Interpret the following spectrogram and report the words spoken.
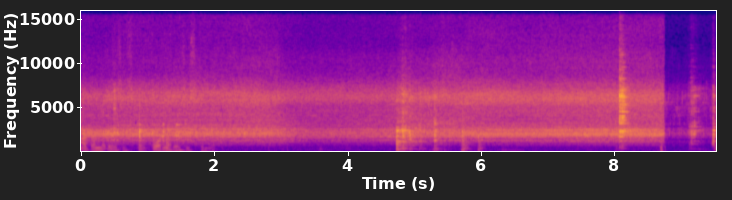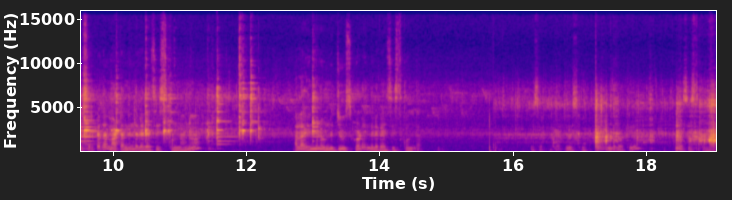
మటన్లో వేసేసుకుందాం కూరలో వేసేసుకుందాం. చూసారు కదా మటన్ ఇందులో వేసేసుకున్నాను. అలాగే ఇందులో ఉన్న జ్యూస్ కూడా ఇందులో వేసేసుకుందాం. కట్ కదా మొత్తం ఇందులోకి వేసేసుకుందాం.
